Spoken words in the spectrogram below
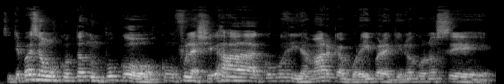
Si te parece, vamos contando un poco cómo fue la llegada, cómo es Dinamarca, por ahí para el que no conoce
